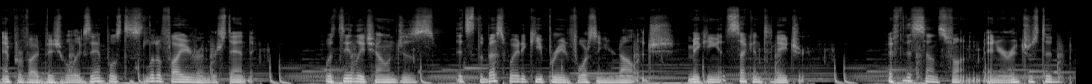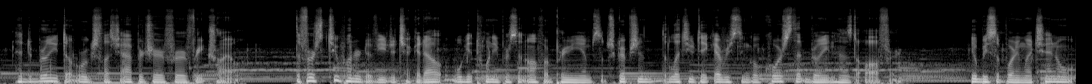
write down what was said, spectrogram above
and provide visual examples to solidify your understanding. With daily challenges, it's the best way to keep reinforcing your knowledge, making it second to nature. If this sounds fun and you're interested, head to brilliant.org/aperture for a free trial. The first 200 of you to check it out will get 20% off a premium subscription that lets you take every single course that Brilliant has to offer. You'll be supporting my channel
